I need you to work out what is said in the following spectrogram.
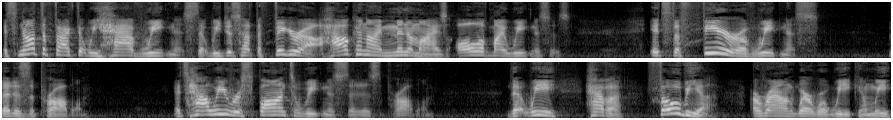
It's not the fact that we have weakness, that we just have to figure out how can I minimize all of my weaknesses. It's the fear of weakness that is the problem. It's how we respond to weakness that is the problem. That we have a phobia around where we're weak and we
